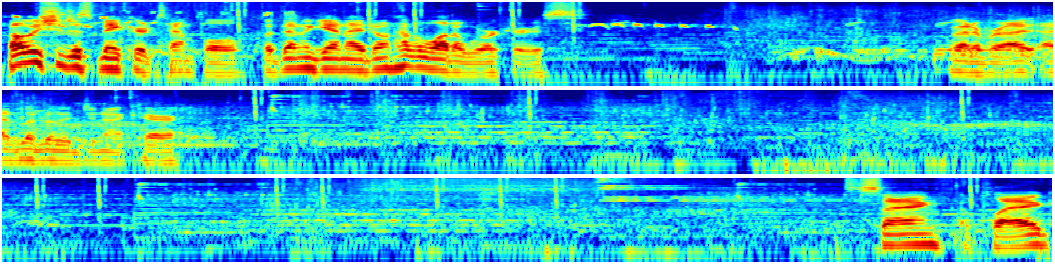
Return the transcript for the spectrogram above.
Probably should just make her temple, but then again, I don't have a lot of workers. Whatever, I, I literally do not care. Saying? A plague?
